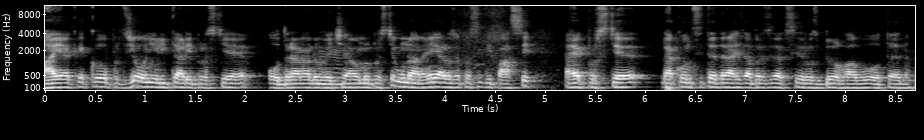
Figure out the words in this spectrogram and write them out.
a jak jako, protože oni lítali prostě od rána do večera, on byl prostě unavený a rozepl si ty pasy a jak prostě na konci té dráhy zabrzdil, tak si rozbil hlavu o ten,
